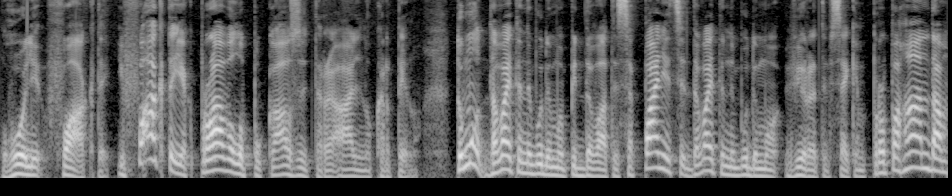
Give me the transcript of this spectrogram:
голі факти. І факти, як правило, показують реальну картину. Тому давайте не будемо піддаватися паніці, давайте не будемо вірити всяким пропагандам,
